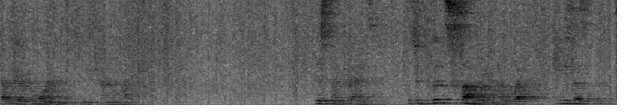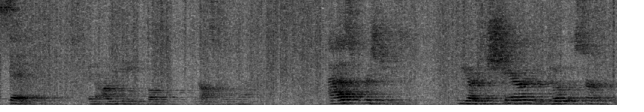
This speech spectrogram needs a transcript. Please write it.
that we are born to eternal life. This, my friends, is a good summary of what Jesus said in our reading from the Gospel of Mark. As Christians, we are to share the yoke of servanthood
